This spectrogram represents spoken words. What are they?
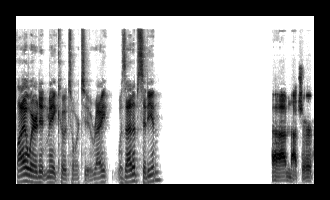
BioWare didn't make KOTOR 2, right? Was that Obsidian? Uh, I'm not sure.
